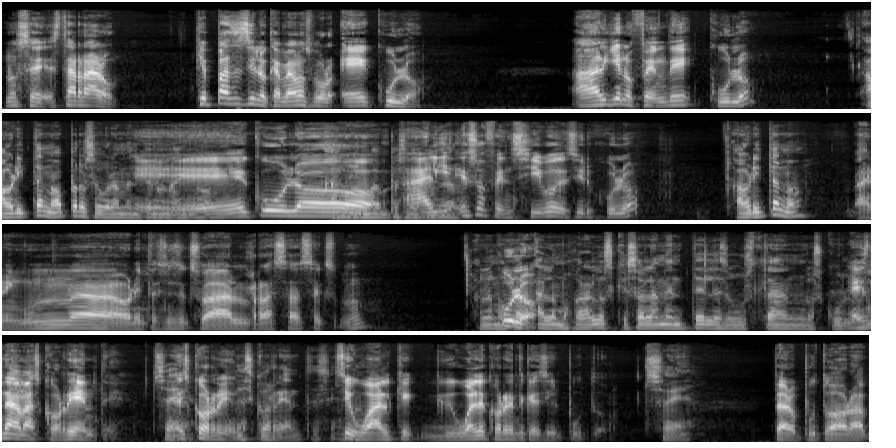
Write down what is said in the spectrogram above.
no sé, está raro. ¿Qué pasa si lo cambiamos por eh, culo? ¿A alguien ofende culo? Ahorita no, pero seguramente en un año. Eh, Alguien va culo. a empezar a ¿Alguien- ofender. ¿Es ofensivo decir culo? Ahorita no. A ninguna orientación sexual, raza, sexo, ¿no? A lo, Culo. Mejor, a lo mejor a los que solamente les gustan los culos. Es nada más corriente. Sí, es corriente. Es corriente, sí. Es igual, que, igual de corriente que decir puto. Sí. Pero puto ahora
